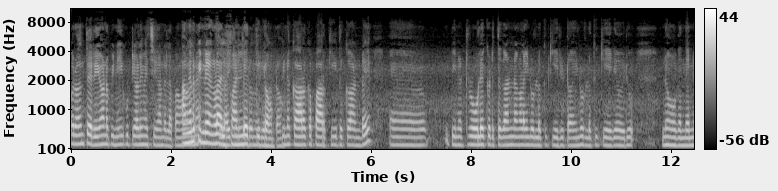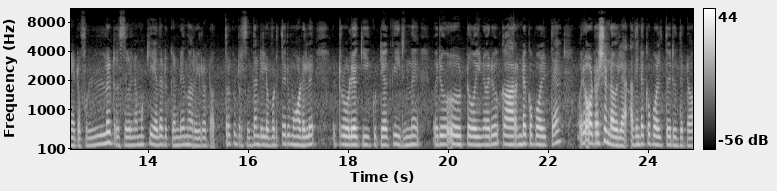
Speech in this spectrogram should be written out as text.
ഓരോന്ന് തിരയാണ് പിന്നെ ഈ കുട്ടികളെയും വെച്ച് കണ്ടല്ലോ. അപ്പം അങ്ങനെ പിന്നെ ഞങ്ങൾ കേട്ടോ പിന്നെ കാറൊക്കെ പാർക്ക് ചെയ്ത് കണ്ട് പിന്നെ ട്രോളിയൊക്കെ എടുത്ത് കണ്ട് ഞങ്ങൾ അതിന്റെ ഉള്ളിലേക്ക് കയറി കേട്ടോ അതിന്റെ ഉള്ളിലേക്ക് കയറിയ ഒരു ലോകം തന്നെ കേട്ടോ. ഫുള്ള് ഡ്രസ്സുകൾ നമുക്ക് ഏതെടുക്കണ്ടേന്ന് അറിയില്ല കേട്ടോ. അത്രയ്ക്ക് ഡ്രസ്സ് ഇതുണ്ടല്ലോ ഇവിടുത്തെ ഒരു മോഡൽ ട്രോളിയൊക്കെ ഈ കുട്ടികൾക്ക് ഇരുന്ന് ഒരു ടോയിന് ഒരു കാറിന്റെ ഒക്കെ പോലത്തെ ഒരു ഓട്ടോറിക്ഷ ഉണ്ടാവില്ല? അതിന്റെ ഒക്കെ പോലത്തെ ഒരു ഇത് കേട്ടോ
